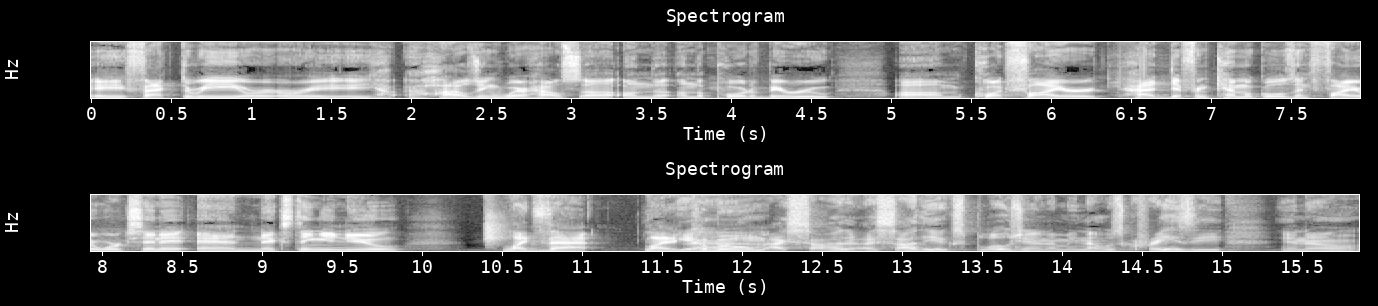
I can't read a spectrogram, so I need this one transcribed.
a factory or, or a, a housing warehouse uh, on the on the port of Beirut. Um, caught fire, had different chemicals and fireworks in it, and next thing you knew, like that, like kaboom, I saw it. I saw the explosion. I mean, that was crazy. You know,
